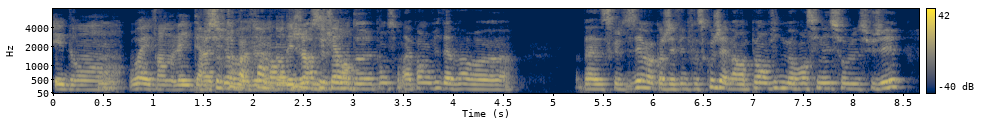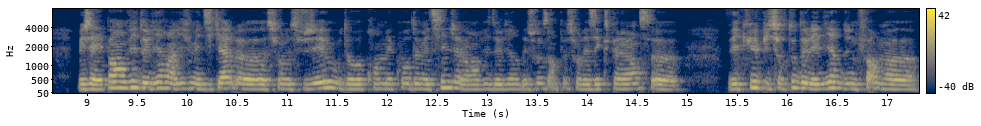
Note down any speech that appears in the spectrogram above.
Et dans mm. ouais, enfin dans la littérature Surtout parfois, dans des genres différents de réponses, on n'a pas envie d'avoir bah, ce que je disais moi quand j'ai fait une fausse couche, j'avais un peu envie de me renseigner sur le sujet, mais j'avais pas envie de lire un livre médical sur le sujet ou de reprendre mes cours de médecine, j'avais envie de lire des choses un peu sur les expériences vécues et puis surtout de les lire d'une forme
